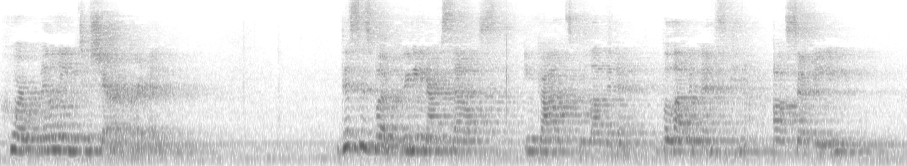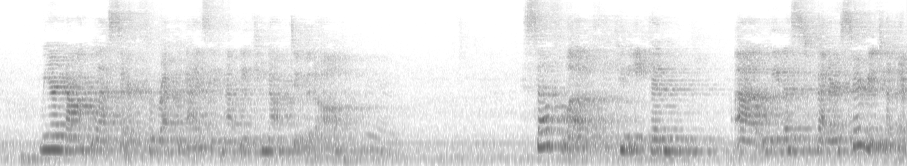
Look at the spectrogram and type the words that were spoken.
who are willing to share a burden. This is what rooting ourselves in God's beloved, belovedness can also mean. We are not lesser for recognizing that we cannot do it all. Self-love can even uh, lead us to better serve each other.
